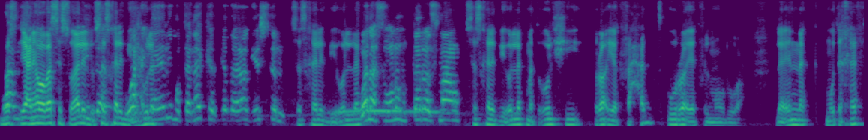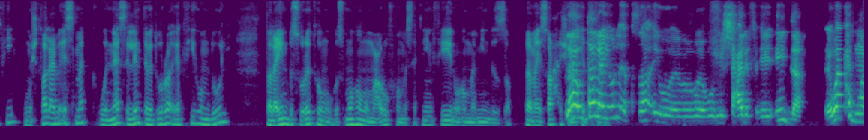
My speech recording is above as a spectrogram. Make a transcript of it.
بس يعني هو بس السؤال اللي الاستاذ خالد بيقوله لك لي متنكر كده يقعد يشتم. أستاذ خالد بيقول لك وأنا وأنا مضطر أسمعه. أستاذ خالد بيقول لك ما تقولش رأيك في حد قول رأيك في الموضوع لأنك متخفي ومش طالع باسمك والناس اللي أنت بتقول رأيك فيهم دول طالعين بصورتهم وباسمهم ومعروف هم ساكنين فين وهم مين بالظبط فما يصحش لا وطالع. يقول إقصائي و- و- ومش عارف إيه إيه ده؟ واحد ما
